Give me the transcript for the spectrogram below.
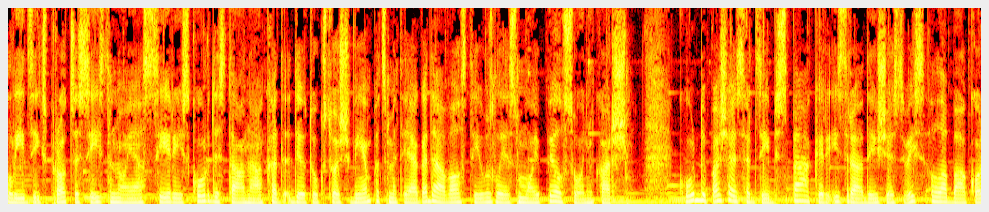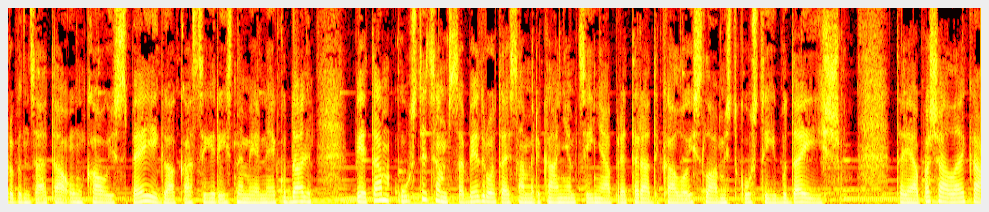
Līdzīgs process īstenojās Sīrijas Kurdistānā, kad 2011. gadā valstī uzliesmoja pilsoņu karš. Kurdu pašaizsardzības spēki ir izrādījušies vislabāk organizētā un kaujas spējīgākā Sīrijas nemiernieku daļa, pie tam uzticams sabiedrotais amerikāņiem cīņā pret radikālo islāmistu kustību Daīšu. Tajā pašā laikā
